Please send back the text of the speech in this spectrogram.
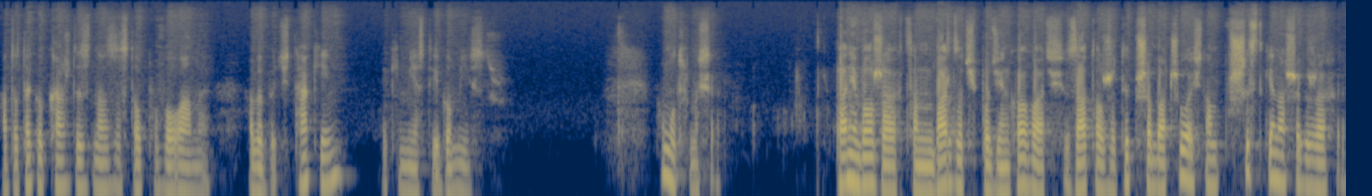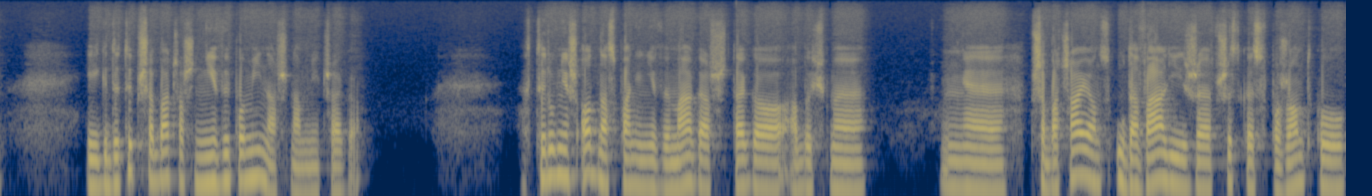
a do tego każdy z nas został powołany, aby być takim, jakim jest Jego mistrz. Pomódlmy się. Panie Boże, chcę bardzo Ci podziękować za to, że Ty przebaczyłeś nam wszystkie nasze grzechy. I gdy Ty przebaczasz, nie wypominasz nam niczego. Ty również od nas, Panie, nie wymagasz tego, abyśmy e, przebaczając, udawali, że wszystko jest w porządku,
